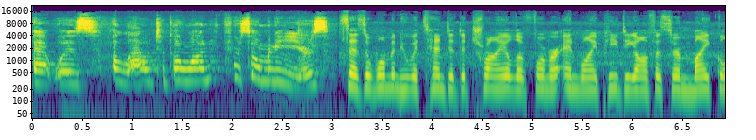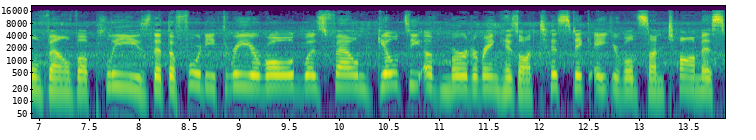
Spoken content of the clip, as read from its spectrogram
that was allowed to go on for so many years. Says a woman who attended the trial of former NYPD officer Michael Valva, pleased that the 43 year old was found guilty of murdering his autistic eight year old son Thomas.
